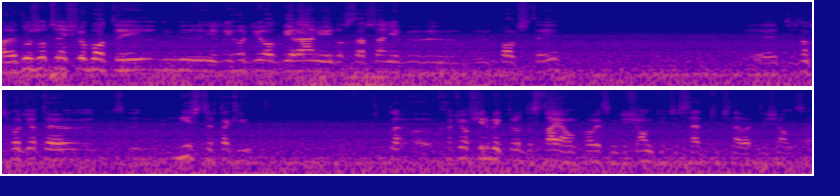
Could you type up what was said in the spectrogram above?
Ale dużo część roboty, y, jeżeli chodzi o odbieranie i dostarczanie y, y, poczty, to znaczy chodzi o te listy w takich chodzi o firmy, które dostają powiedzmy dziesiątki, czy setki, czy nawet tysiące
